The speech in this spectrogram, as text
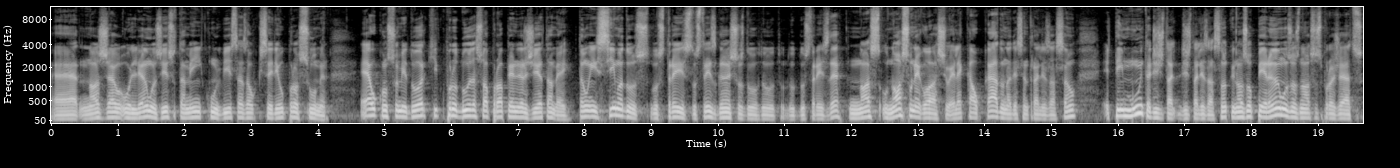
É, nós já olhamos isso também com vistas ao que seria o prosumer. É o consumidor que produz a sua própria energia também. Então, em cima dos, dos, três, dos três ganchos do, do, do, dos 3D, nós, o nosso negócio ele é calcado na descentralização e tem muita digitalização, que nós operamos os nossos projetos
